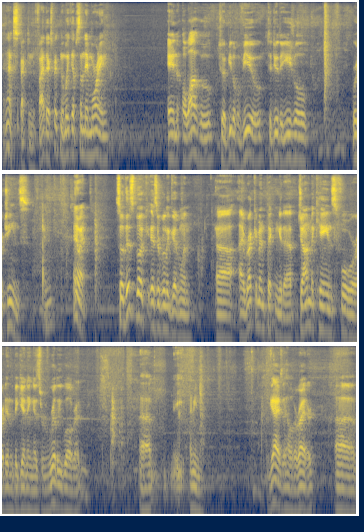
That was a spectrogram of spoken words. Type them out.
They're not expecting to fight. They're expecting to wake up Sunday morning in Oahu to a beautiful view to do their usual routines. Anyway, so this book is a really good one. Uh, I recommend picking it up. John McCain's forward in the beginning is really well written. Uh, I mean, the guy is a hell of a writer. Uh,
